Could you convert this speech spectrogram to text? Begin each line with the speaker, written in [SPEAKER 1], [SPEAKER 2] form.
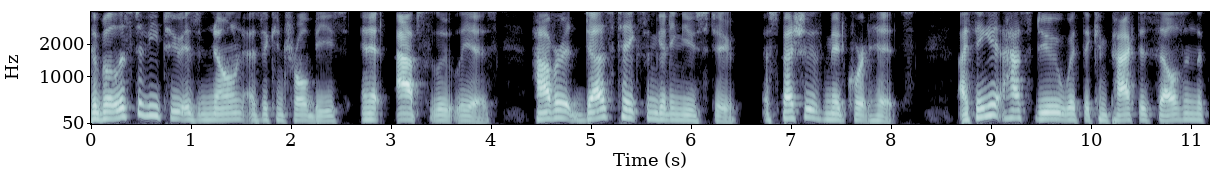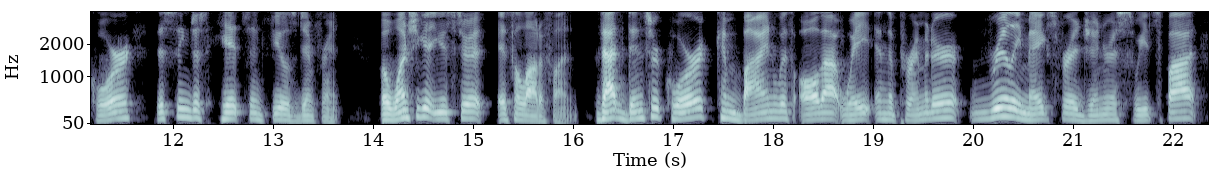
[SPEAKER 1] The Ballista V2 is known as a control beast, and it absolutely is. However, it does take some getting used to, especially with mid-court hits. I think it has to do with the compacted cells in the core. This thing just hits and feels different. But once you get used to it, it's a lot of fun. That denser core combined with all that weight in the perimeter really makes for a generous sweet spot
